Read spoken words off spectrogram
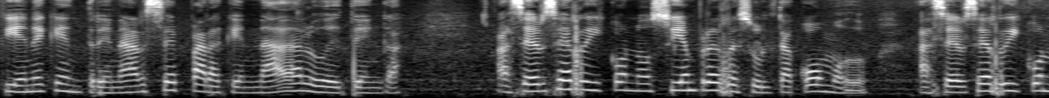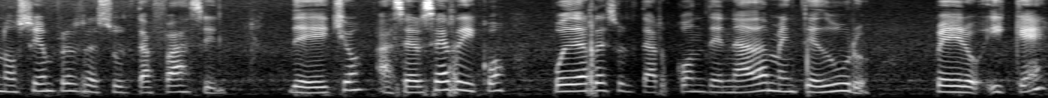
Tiene que entrenarse para que nada lo detenga. Hacerse rico no siempre resulta cómodo. Hacerse rico no siempre resulta fácil. De hecho, hacerse rico puede resultar condenadamente duro. Pero ¿y qué?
